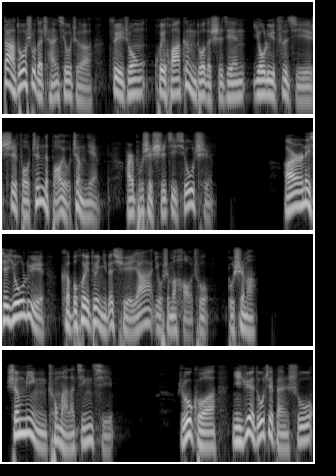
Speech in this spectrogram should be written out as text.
大多数的禅修者最终会花更多的时间忧虑自己是否真的保有正念，而不是实际修持。而那些忧虑可不会对你的血压有什么好处，不是吗？生命充满了惊奇。如果你阅读这本书，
